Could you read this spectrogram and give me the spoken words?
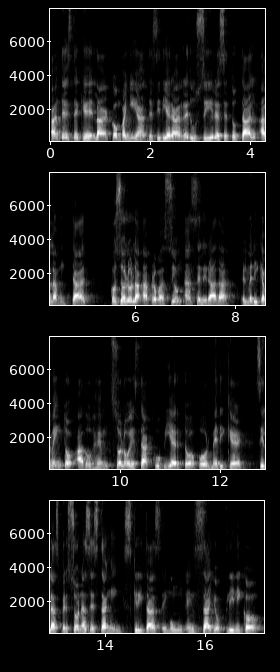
antes de que la compañía decidiera reducir ese total a la mitad. Con solo la aprobación acelerada, el medicamento Aduhem solo está cubierto por Medicare si las personas están inscritas en un ensayo clínico.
